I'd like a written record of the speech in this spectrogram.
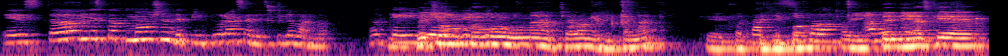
Es todo un stop motion de pinturas al estilo Van Gogh. Ok, de bien, hecho, bien, hubo bien. una chava mexicana que participó. Participó. Y Ah, tenías que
